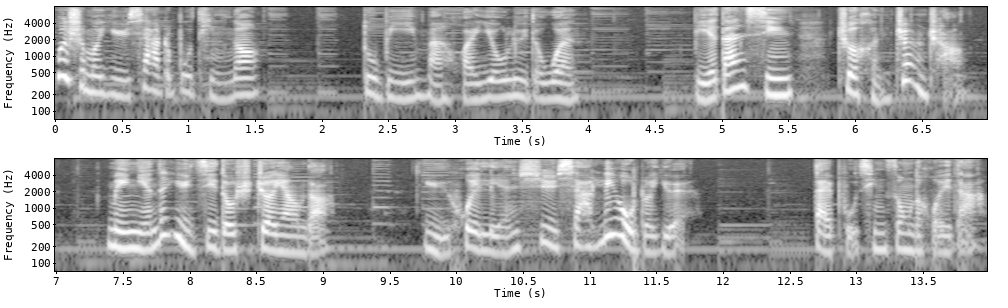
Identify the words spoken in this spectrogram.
为什么雨下个不停呢？”杜比满怀忧虑地问。“别担心，这很正常，每年的雨季都是这样的，雨会连续下六个月。”戴普轻松地回答。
